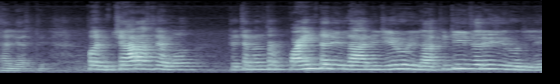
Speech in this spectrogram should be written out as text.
झाले असते. पण चार असल्यामुळं त्याच्यानंतर पॉईंट दिला आणि झिरो दिला किती जरी झिरो दिले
